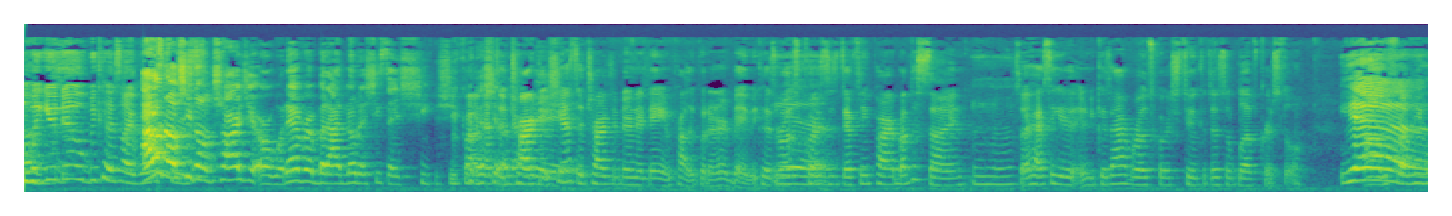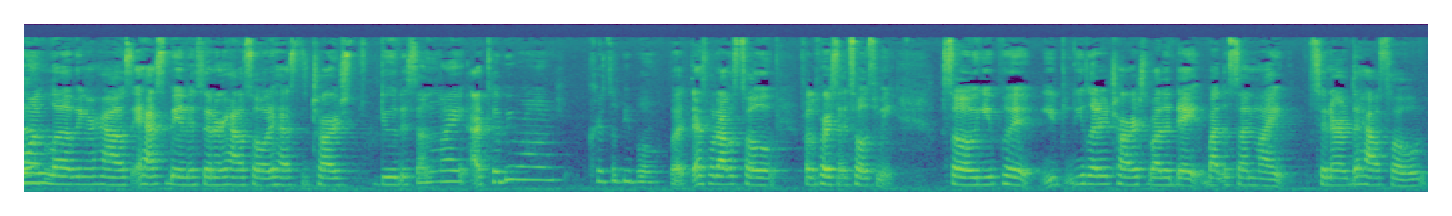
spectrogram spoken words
No, but you do because like I don't know rose if she don't charge it or whatever, but I know that she said she She probably has to charge it. She has to charge it during the day and probably put it on her bed because rose Yeah. quartz is definitely powered by the sun. Mm-hmm. So it has to get in because I have rose quartz too because it's a love crystal. Yeah. Um, so if you want love in your house, it has to be in the center of your household. It has to charge due to sunlight. I could be wrong, crystal people, but that's what I was told for the person that told me. So you put you you let it charge by the day by the sunlight center of the household,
